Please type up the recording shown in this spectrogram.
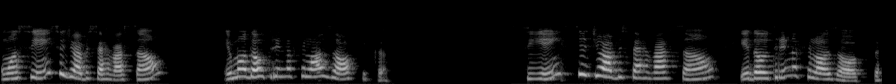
uma ciência de observação e uma doutrina filosófica. ciência de observação e doutrina filosófica.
